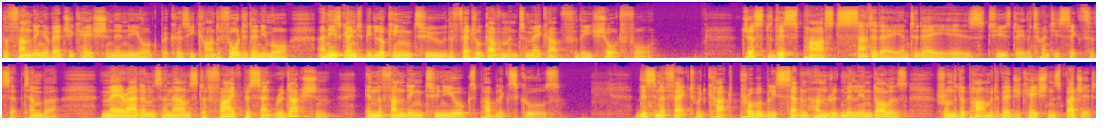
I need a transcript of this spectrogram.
the funding of education in New York because he can't afford it anymore, and he's going to be looking to the federal government to make up for the shortfall. Just this past Saturday, and today is Tuesday, the 26th of September, Mayor Adams announced a 5% reduction in the funding to New York's public schools. This, in effect, would cut probably $700 million from the Department of Education's budget.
